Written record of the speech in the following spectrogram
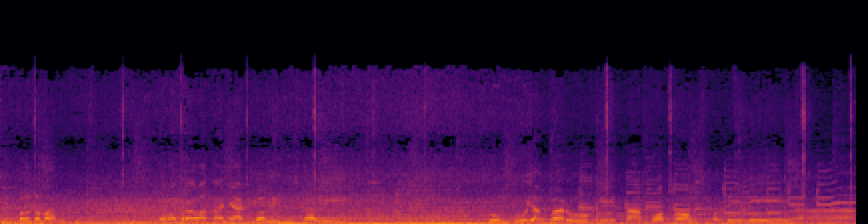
simple teman. Pokok perawatannya dua minggu sekali. Tunggu yang baru kita potong seperti ini. Nah,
